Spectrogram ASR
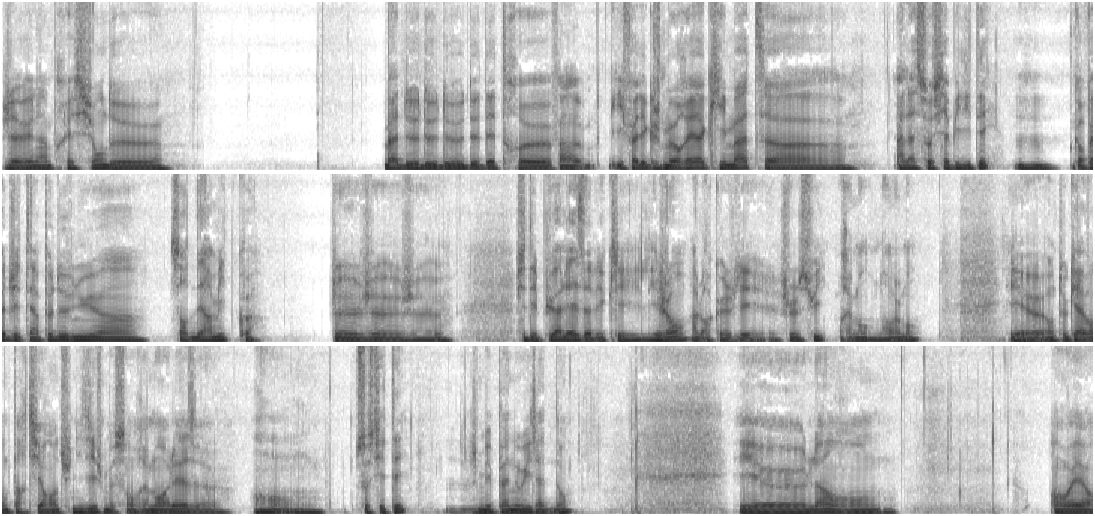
j'avais l'impression de. Bah de, de, de- d'être. euh, Enfin, il fallait que je me réacclimate à, à la sociabilité. Mhm. qu'en fait j'étais un peu devenu un sorte d'ermite quoi. Je, je, je- j'étais plus à l'aise avec les, les gens alors que je, les, je le suis vraiment normalement. Et euh, en tout cas avant de partir en Tunisie, je me sens vraiment à l'aise euh, en société. Mhm. Je m'épanouis là-dedans. Et euh, là en, en, ouais, en,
